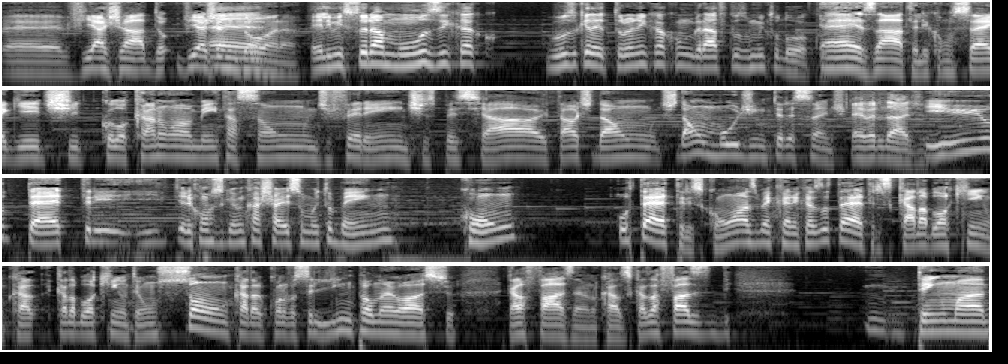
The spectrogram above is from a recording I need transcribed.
é, viajado, viajandona. Ele mistura música, música eletrônica com gráficos muito loucos. É, exato. Ele consegue te colocar numa ambientação diferente, especial e tal, te dá um, te dá um mood interessante. É verdade. E o Tetris, ele conseguiu encaixar isso muito bem com o Tetris, com as mecânicas do Tetris. Cada bloquinho, cada, cada bloquinho tem um som, cada quando você limpa o negócio, cada fase, né, no caso, cada fase tem uma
